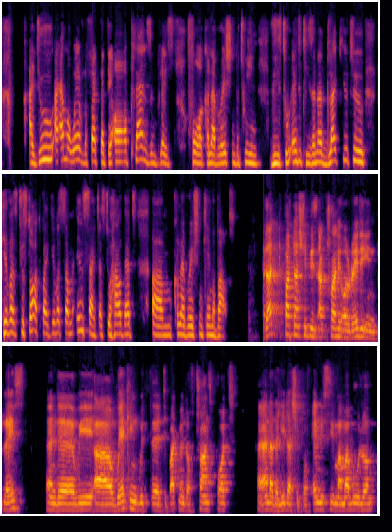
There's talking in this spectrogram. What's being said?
I do, I am aware of the fact that there are plans in place for collaboration between these two entities. And I'd like you to give us, to start by give us some insight as to how that um, collaboration came about. That partnership is actually already in place. And uh, we are working with the Department of Transport uh, under the leadership of MEC Mamabolo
